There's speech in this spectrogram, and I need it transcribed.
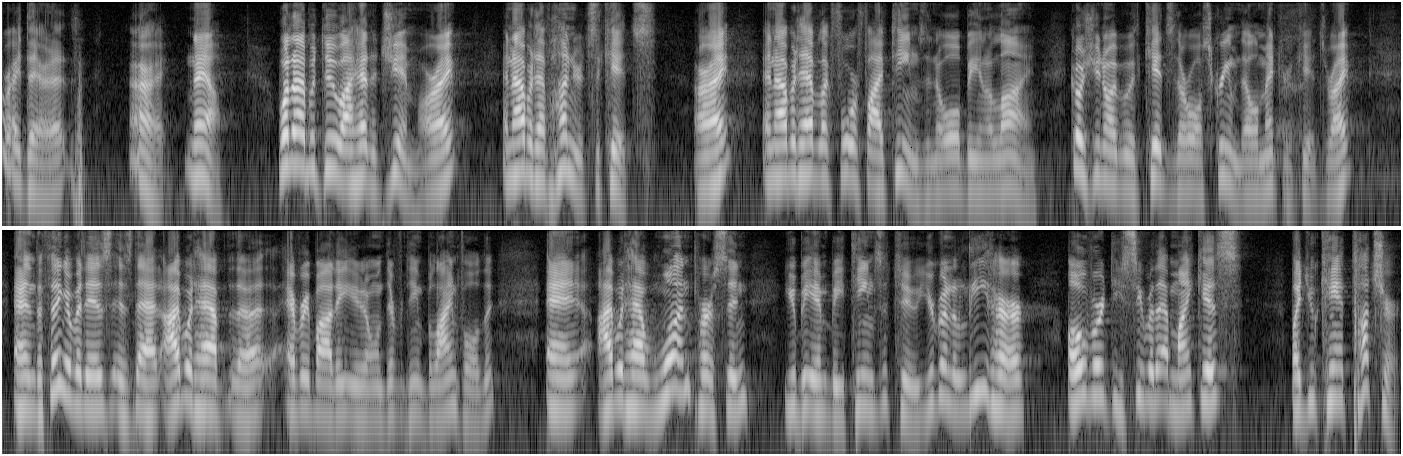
Right there. All right. Now, what I would do, I had a gym, all right? And I would have hundreds of kids, all right? And I would have like four or five teams, and they'll all be in a line. Of course, you know, with kids, they're all screaming, the elementary kids, right? And the thing of it is, is that I would have the, everybody, you know, on different team blindfolded, and I would have one person, you be in be teams of two. You're going to lead her over. Do you see where that mic is? But you can't touch her.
